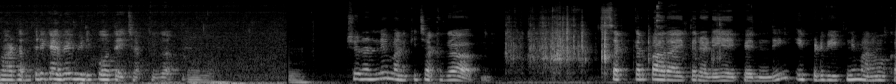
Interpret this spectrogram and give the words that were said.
వాటంతటికి అవే విడిపోతాయి చక్కగా. చూడండి మనకి చక్కగా చక్కెర పార అయితే రెడీ అయిపోయింది. ఇప్పుడు వీటిని మనం ఒక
